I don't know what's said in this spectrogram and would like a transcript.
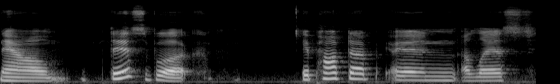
Now, this book it popped up in a list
